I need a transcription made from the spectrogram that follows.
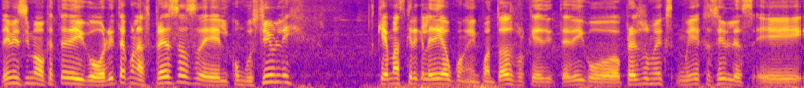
De mi estimado, ¿qué te digo? Ahorita con las presas, el combustible, ¿qué más quiere que le diga en cuanto a eso? Porque te digo, precios muy, muy accesibles, eh,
